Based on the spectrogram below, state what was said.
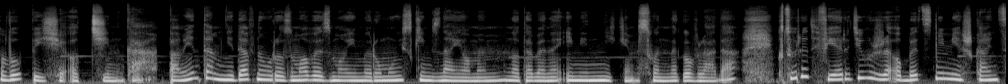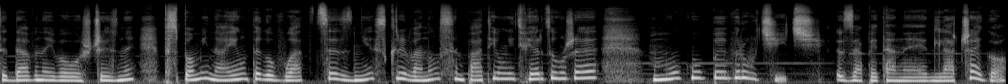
w opisie odcinka. Pamiętam niedawną rozmowę z moim rumuńskim znajomym, notabene imiennikiem słynnego Wlada, który twierdził, że obecni mieszkańcy dawnej Wołoszczyzny wspominają tego władcę z nieskrywaną sympatią i twierdzą, że mógłby wrócić. Zapytany dlaczego,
